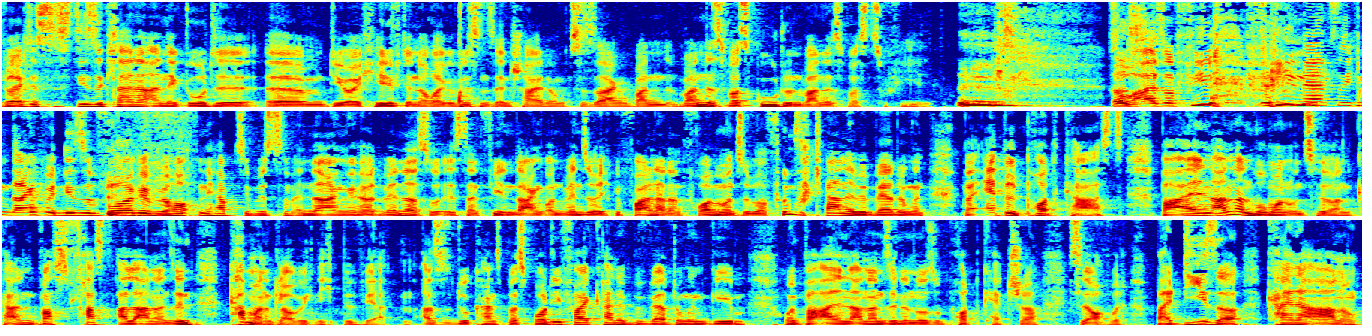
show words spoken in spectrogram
Vielleicht ist es diese kleine Anekdote, ähm, die euch hilft in eurer Gewissensentscheidung, zu sagen, wann, wann ist was gut und wann ist was zu viel. So, also viel, vielen herzlichen Dank für diese Folge. Wir hoffen, ihr habt sie bis zum Ende angehört. Wenn das so ist, dann vielen Dank. Und wenn sie euch gefallen hat, dann freuen wir uns über 5-Sterne-Bewertungen bei Apple Podcasts. Bei allen anderen, wo man uns hören kann, was fast alle anderen sind, kann man, glaube ich, nicht bewerten. Also du kannst bei Spotify keine Bewertungen geben und bei allen anderen sind ja nur so Podcatcher. Ist ja auch wurscht. Bei dieser, keine Ahnung.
